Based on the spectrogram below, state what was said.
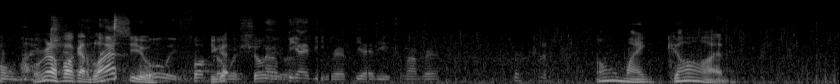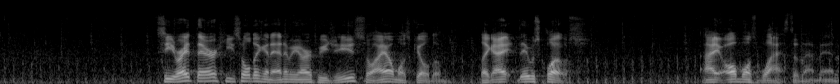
Oh my We're gonna fucking blast you. Holy fuck! You I got- will show Uh, you. PID, bro. PID. Come on, bro. Oh my god. See, right there, he's holding an enemy RPG, so I almost killed him. Like, I, it was close. I almost blasted that man.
